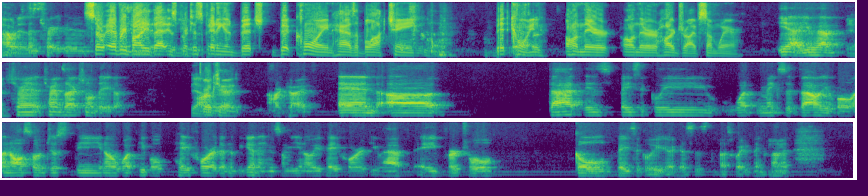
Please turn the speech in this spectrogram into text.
how, How it it's been traded. So everybody that is participating in Bit Bitcoin has a blockchain Bitcoin on their on their hard drive somewhere. Yeah, you have Yeah. tra- transactional data. Yeah. on Okay. Hard drive. And uh, that is basically what makes it valuable. And also just the, you know, what people pay for it in the beginning. Some, you know, you pay for it, you have a virtual gold, basically, I guess is the best way to think about it.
